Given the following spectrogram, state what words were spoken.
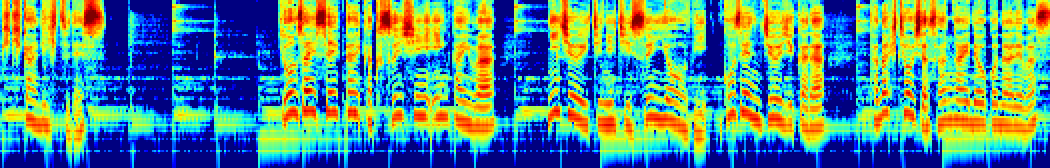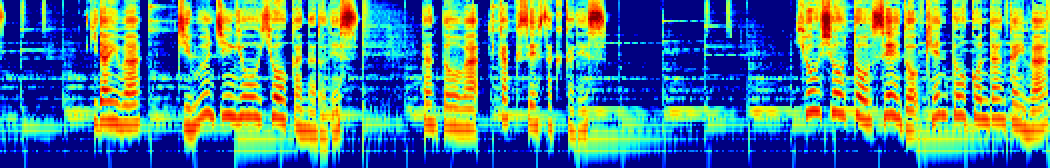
危機管理室です。行財政改革推進委員会は21日水曜日午前10時から棚視聴者3階で行われます。議題は事務事業評価などです。担当は企画政策課です。表彰等制度検討懇談会は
